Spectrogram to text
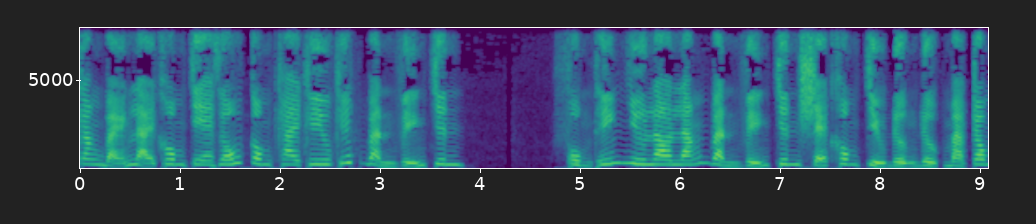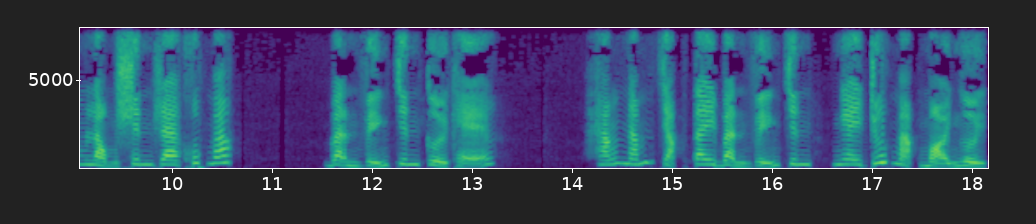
Căn bản lại không che giấu công khai khiêu khích Bành Viễn Chinh. Phùng Thiến Như lo lắng Bành Viễn Chinh sẽ không chịu đựng được mà trong lòng sinh ra khúc mắc. Bành Viễn Chinh cười khẽ. Hắn nắm chặt tay Bành Viễn Chinh, ngay trước mặt mọi người,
